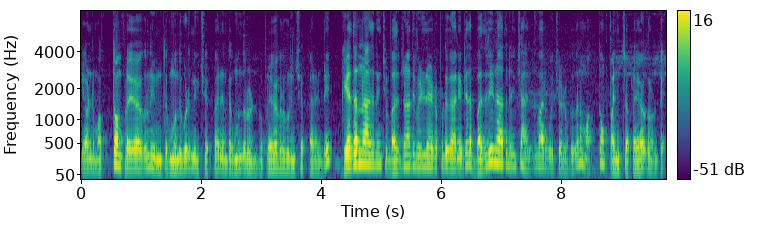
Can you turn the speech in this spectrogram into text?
ఏమంటే మొత్తం ప్రయోగాలు ఇంతకు ముందు కూడా మీకు చెప్పాను ఇంతకు ముందు రెండు ప్రయోగాల గురించి చెప్పానండి. కేదార్నాథ్ నుంచి బద్రీనాథ్ వెళ్ళేటప్పుడు కానీ లేదా బద్రీనాథ్ నుంచి హరిద్వార్కి వచ్చేటప్పుడు కానీ మొత్తం పంచ ప్రయోగాలు ఉంటాయి.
